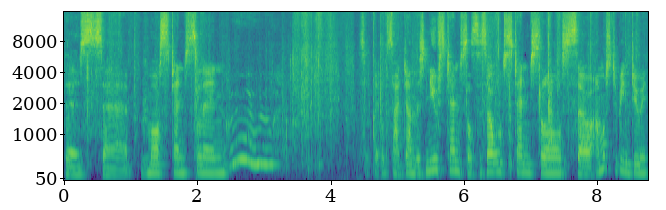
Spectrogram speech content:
there's uh, more stenciling. Ooh. It's a bit upside down. There's new stencils, there's old stencils. So I must have been doing,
